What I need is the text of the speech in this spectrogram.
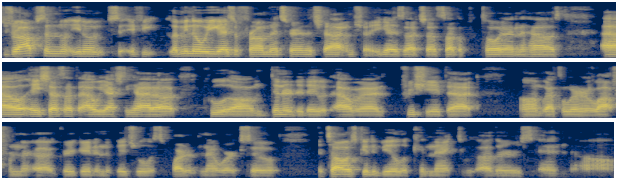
drop some. You know, if you let me know where you guys are from. That's here in the chat. I'm sure you guys out. Shouts out to Toya in the house. Al, hey, shouts out to Al. We actually had a cool um, dinner today with Al, man. Appreciate that. Um, got to learn a lot from a uh, great, great individual as part of the network. So it's always good to be able to connect with others and um,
